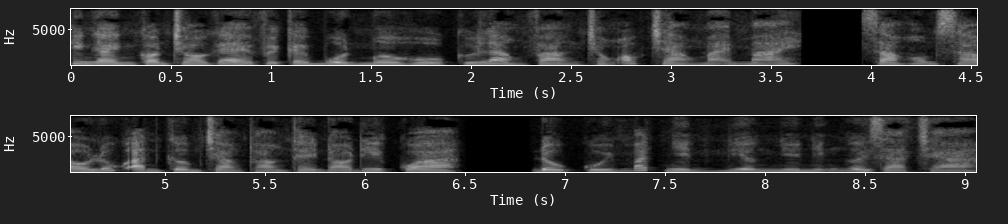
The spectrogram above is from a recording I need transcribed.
hình ảnh con chó ghẻ với cái buồn mơ hồ cứ lảng vàng trong óc chàng mãi mãi. Sáng hôm sau lúc ăn cơm chàng thoáng thấy nó đi qua, đầu cúi mắt nhìn nghiêng như những người già trá.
